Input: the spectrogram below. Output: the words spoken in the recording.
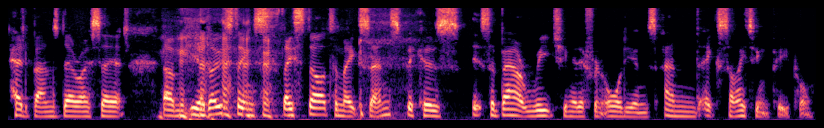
headbands, dare I say it, um, you know those things they start to make sense because it's about reaching a different audience and exciting people.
